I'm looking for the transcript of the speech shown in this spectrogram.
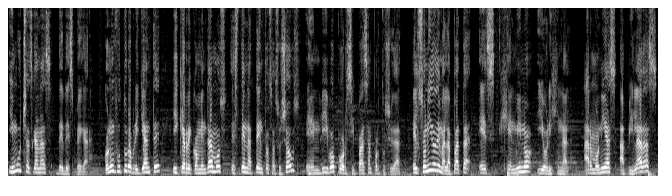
y muchas ganas de despegar, con un futuro brillante y que recomendamos estén atentos a sus shows en vivo por si pasan por tu ciudad. El sonido de Malapata es genuino y original, armonías apiladas,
